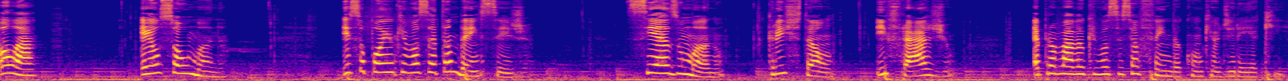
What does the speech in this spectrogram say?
Olá, eu sou humana. E suponho que você também seja. Se és humano, cristão e frágil, é provável que você se ofenda com o que eu direi aqui.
